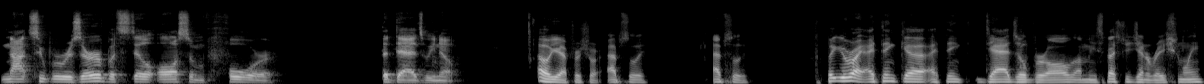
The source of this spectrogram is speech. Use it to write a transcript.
not super reserved but still awesome for the dads we know Oh yeah, for sure. Absolutely. Absolutely. But you're right. I think uh, I think dads overall, I mean, especially generationally,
